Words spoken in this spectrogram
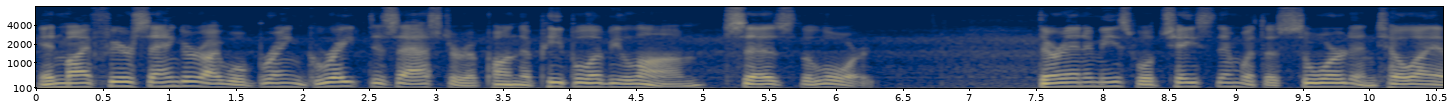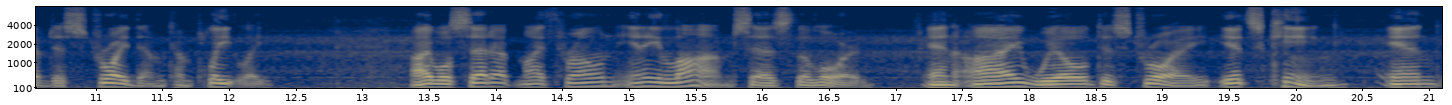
In my fierce anger I will bring great disaster upon the people of Elam, says the Lord. Their enemies will chase them with a sword until I have destroyed them completely. I will set up my throne in Elam, says the Lord, and I will destroy its king and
